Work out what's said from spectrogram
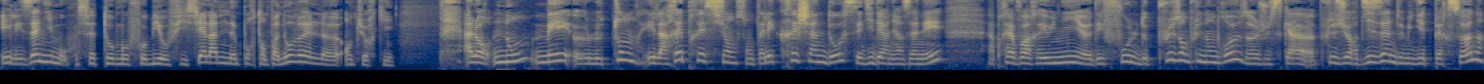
et les animaux. Cette homophobie officielle, n'est pourtant pas nouvelle euh, en Turquie. Alors non, mais euh, le ton et la répression sont allés crescendo ces dix dernières années. Après avoir réuni euh, des foules de plus en plus nombreuses, hein, jusqu'à plusieurs dizaines de milliers de personnes,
